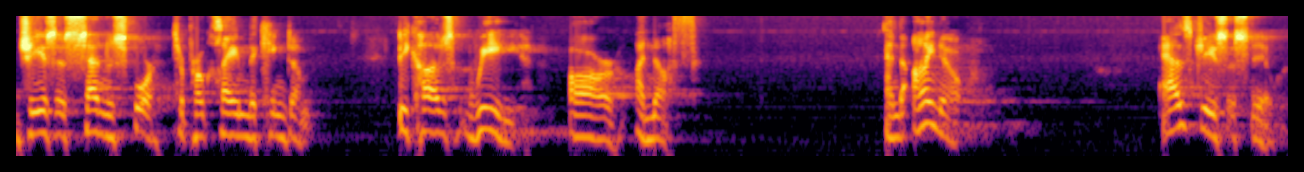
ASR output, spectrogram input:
Jesus sends forth to proclaim the kingdom, because we are enough. And I know, as Jesus knew,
